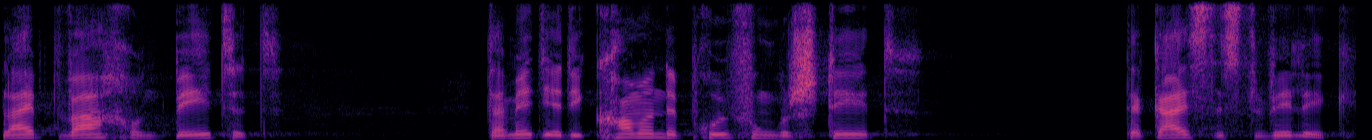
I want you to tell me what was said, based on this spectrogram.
Bleibt wach und betet, damit ihr die kommende Prüfung besteht. Der Geist ist willig,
